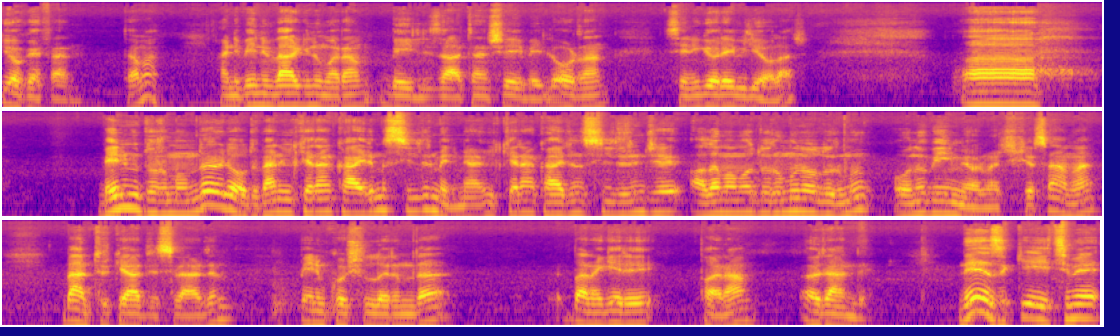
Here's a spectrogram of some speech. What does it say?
yok efendim. Tamam. Hani benim vergi numaram belli zaten şey belli. Oradan seni görebiliyorlar. Aa, benim durumumda öyle oldu. Ben ülkeden kaydımı sildirmedim. Yani ülkeden kaydını sildirince alamama durumun olur mu? Onu bilmiyorum açıkçası ama ben Türkiye adresi verdim. Benim koşullarımda bana geri param ödendi. Ne yazık ki eğitime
